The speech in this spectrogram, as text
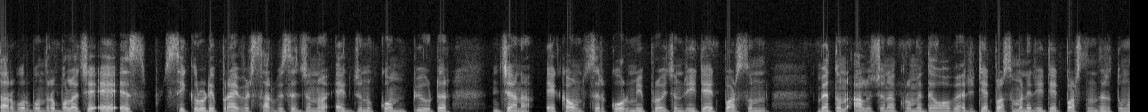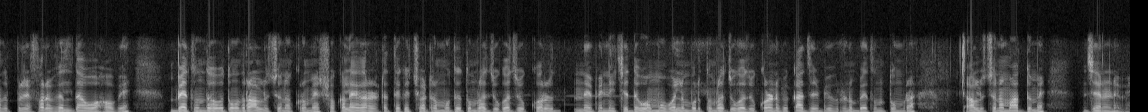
তারপর বন্ধুরা বলা হয়েছে এএস সিকিউরিটি প্রাইভেট সার্ভিসের জন্য একজন কম্পিউটার জানা। অ্যাকাউন্টসের কর্মী প্রয়োজন রিটায়ার্ড পারসন বেতন আলোচনা ক্রমে দেওয়া হবে। রিটায়ার্ড পার্সন মানে রিটায়ার্ড পার্সনদের তোমাদের প্রেফারেবল দেওয়া হবে। বেতন দেওয়া হবে তোমাদের আলোচনা ক্রমে সকাল এগারোটা থেকে ছটার মধ্যে তোমরা যোগাযোগ করে নেবে। নিচে দেওয়া মোবাইল নম্বর তোমরা যোগাযোগ করে নেবে। কাজের বিবরণ বেতন তোমরা আলোচনার মাধ্যমে জেনে নেবে।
